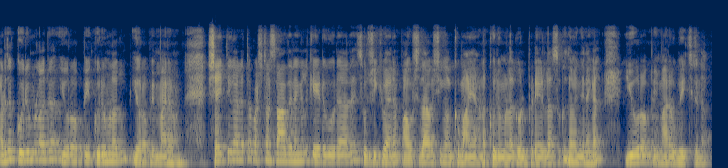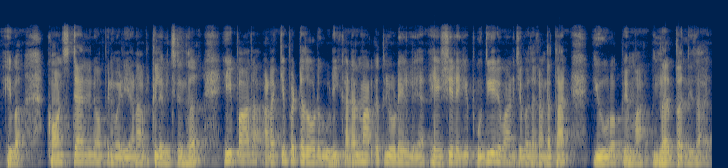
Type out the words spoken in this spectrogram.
അടുത്ത കുരുമുളക് യൂറോപ്യ കുരുമുളകും യൂറോപ്യൻ യൂറോപ്യന്മാരാണ്. ശൈത്യകാലത്തെ ഭക്ഷണ സാധനങ്ങൾ കേടുകൂടാതെ സൂക്ഷിക്കുവാനും ഔഷധാവശ്യങ്ങൾക്കുമായാണ് കുരുമുളക് ഉൾപ്പെടെയുള്ള സുഗന്ധവ്യഞ്ജനങ്ങൾ യൂറോപ്യന്മാർ ഉപയോഗിച്ചിരുന്നത്. ഇവ കോൺസ്റ്റാന്റിനോപ്പിൻ വഴിയാണ് അവർക്ക് ലഭിച്ചിരുന്നത്. ഈ പാത അടയ്ക്കപ്പെട്ടതോടുകൂടി കടൽ മാർഗത്തിലൂടെയുള്ള ഏഷ്യയിലേക്ക് പുതിയൊരു വാണിജ്യപാത കണ്ടെത്താൻ യൂറോപ്യന്മാർ നിർബന്ധിതരായി.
